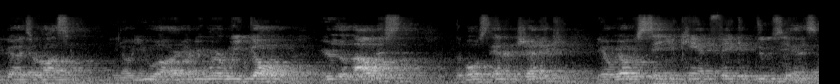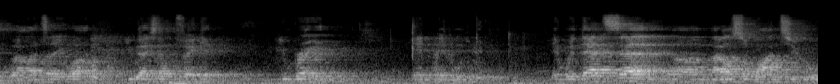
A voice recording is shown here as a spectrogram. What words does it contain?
You guys are awesome. You know, you are, everywhere we go, you're the loudest, the most energetic. You know, we always say you can't fake enthusiasm. Well, I tell you what, you guys don't fake it. You bring it. And, and, and with that said, um, I also want to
